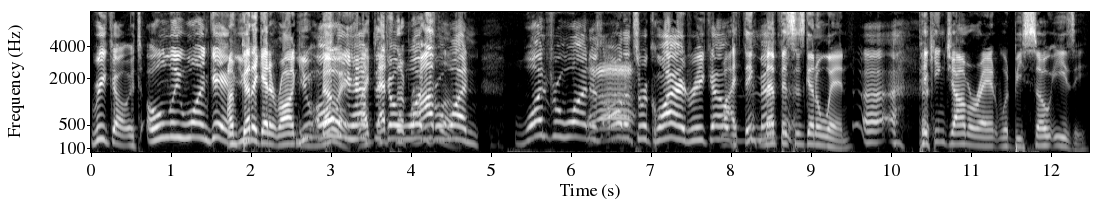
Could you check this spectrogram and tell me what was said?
Rico, it's only one game. I'm You- gonna get it wrong. You, You, know only it. have Like, to go one problem. for one. One for one is all that's required, Rico. Well, I think Memphis is gonna win. Uh, Picking Ja Morant would be so easy.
